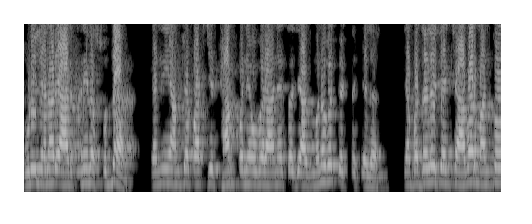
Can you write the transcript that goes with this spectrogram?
पुढील येणाऱ्या अडचणीला सुद्धा त्यांनी आमच्या पाठीशी ठामपणे उभं राहण्याचं जे आज मनोगत व्यक्त केलं त्याबद्दलही त्यांचे आभार मानतो.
